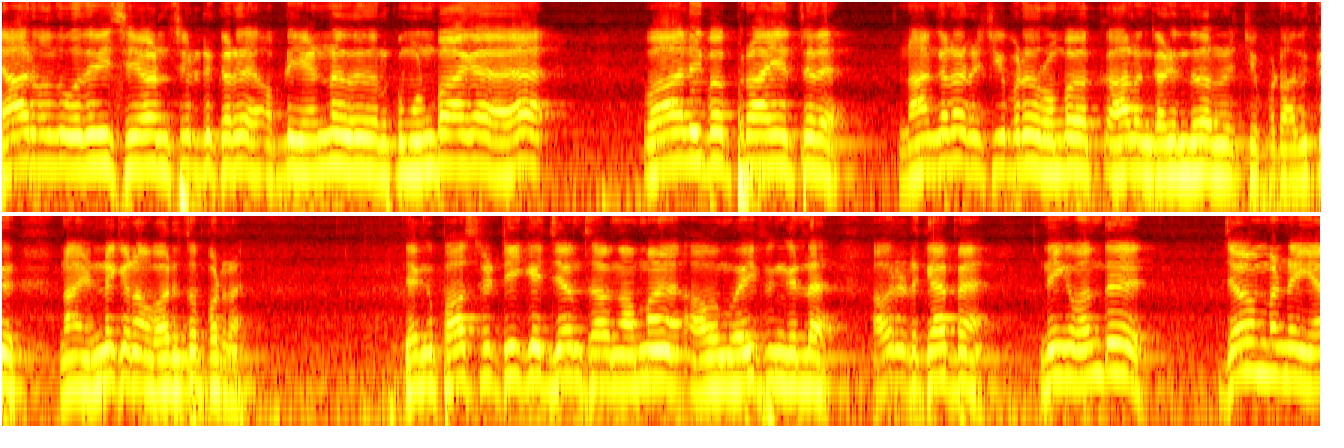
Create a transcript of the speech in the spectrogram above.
யார் வந்து உதவி செய்யான்னு சொல்லிட்டு கட அப்படி எண்ணுவதற்கு முன்பாக வாலிப பிராயத்தில் நாங்களாம் ரசிக்கப்பட்டது ரொம்ப காலம் கழிந்து தான் ரசிக்கப்பட்டோம் அதுக்கு நான் இன்றைக்கி நான் வருத்தப்படுறேன். எங்கள் பாஸ்டர் டி கே ஜேம்ஸ் அவங்க அம்மா அவங்க ஒய்ஃப் இங்கே இல்லை. அவர்கிட்ட கேட்பேன் நீங்கள் வந்து ஜெபம் பண்ணீங்க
